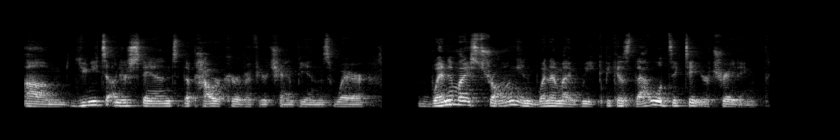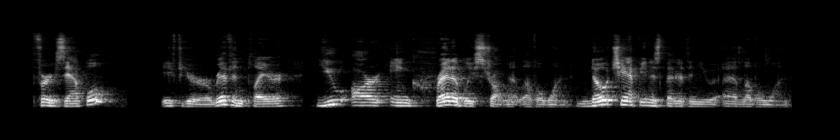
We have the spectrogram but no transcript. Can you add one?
Um, you need to understand the power curve of your champions where when am I strong and when am I weak because that will dictate your trading. For example, if you're a Riven player, you are incredibly strong at level one. No champion is better than you at level one.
